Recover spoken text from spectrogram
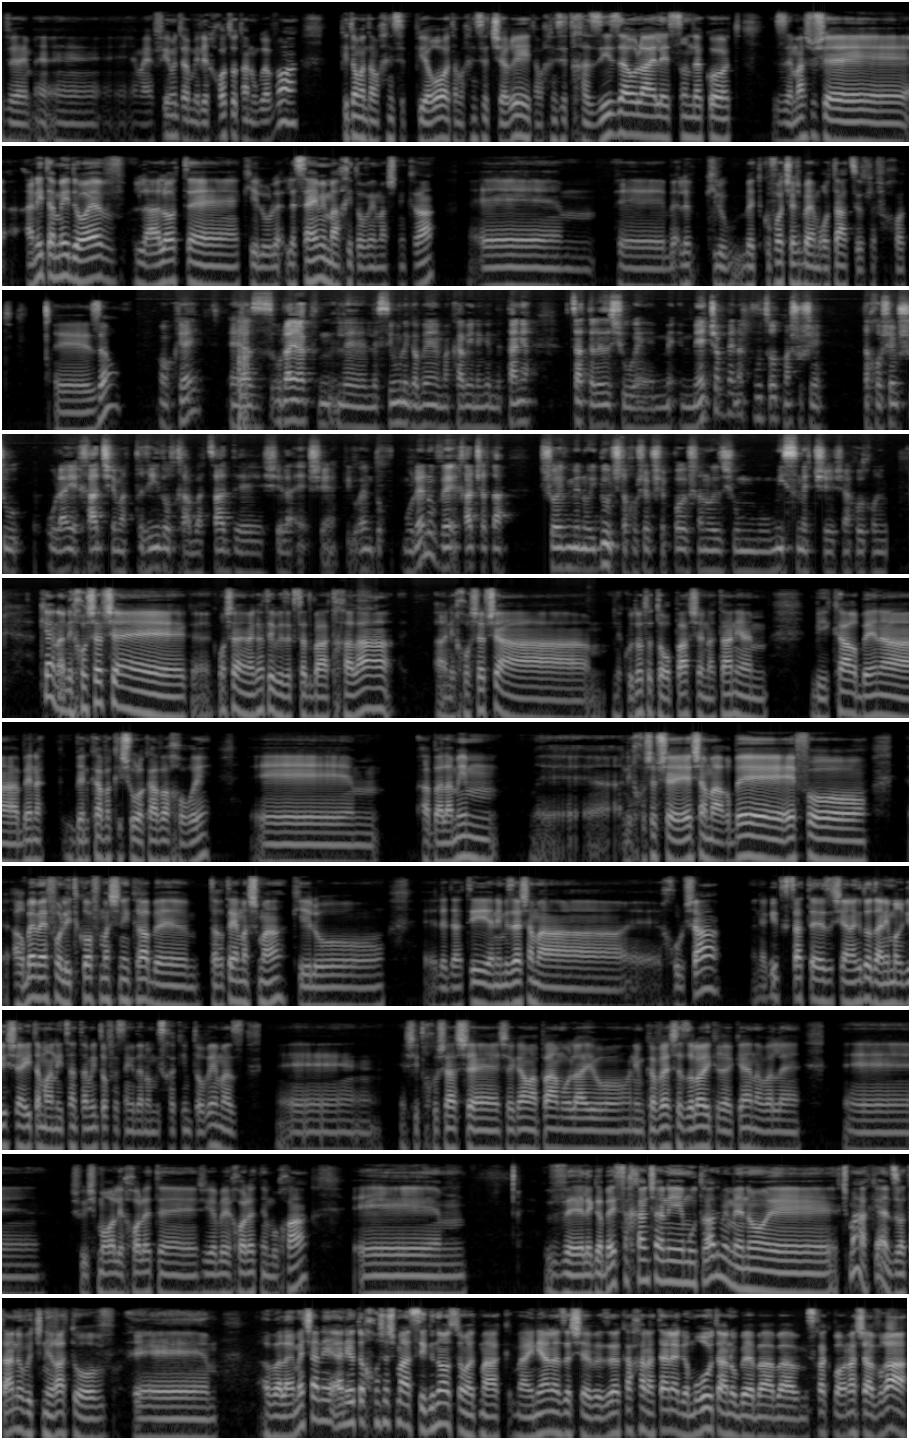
והם עייפים יותר מללחוץ אותנו גבוה, פתאום אתה מכניס את פיירו, אתה מכניס את שרי, אתה מכניס את חזיזה אולי ל-20 דקות, זה משהו שאני תמיד אוהב לעלות, אה, כאילו לסיים עם הכי טובים מה שנקרא, אה, אה, כאילו בתקופות שיש בהן רוטציות לפחות. אה, זהו. אוקיי, אז אולי רק לסיום לגבי מכבי נגד נתניה, קצת על איזשהו מצ'אפ בין הקבוצות, משהו שאתה חושב שהוא אולי אחד שמטריד אותך בצד אה, של, שכאילו אין תוך מולנו, ואחד שאתה שואב ממנו עידוד, שאתה חושב שפה יש לנו איזשהו מיסמץ' שאנחנו יכולים... כן, אני חושב ש... כמו שנגעתי בזה קצת בהתחלה, אני חושב שהנקודות התורפה של נתניה הם בעיקר בין, ה... בין, ה... בין קו הקישור לקו האחורי. אה, הבלמים, אה, אני חושב שיש שם הרבה איפה, הרבה מאיפה לתקוף מה שנקרא בתרתי משמע, כאילו לדעתי אני מזהה שם אה, חולשה. אני אגיד קצת איזושהי אנקדוטה, אני מרגיש שאיתמר ניצן תמיד תופס נגדנו משחקים טובים, אז אה, יש לי תחושה ש, שגם הפעם אולי הוא, אני מקווה שזה לא יקרה, כן, אבל אה, אה, שהוא ישמור על יכולת, אה, שיהיה ביכולת נמוכה. אה, ולגבי שחקן שאני מוטרד ממנו, אה, תשמע, כן, זלטנוביץ' נראה טוב, אה, אבל האמת שאני אני יותר חושש מהסגנון, זאת אומרת, מה, מהעניין הזה, שזה ככה נתניה גמרו אותנו במשחק בעונה שעברה,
